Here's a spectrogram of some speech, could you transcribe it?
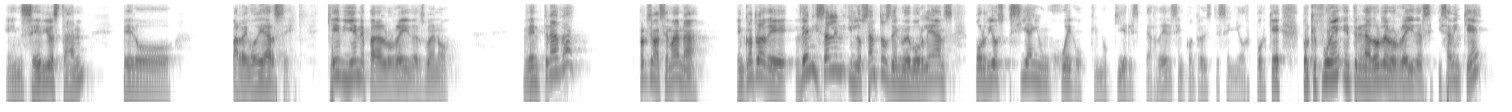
en serio están, pero para regodearse. ¿Qué viene para los Raiders? Bueno, de entrada, próxima semana, en contra de Denis Allen y los Santos de Nueva Orleans. Por Dios, si hay un juego que no quieres perder es en contra de este señor. ¿Por qué? Porque fue entrenador de los Raiders. ¿Y saben qué?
